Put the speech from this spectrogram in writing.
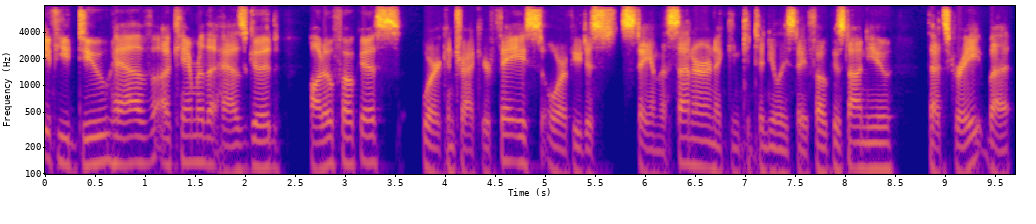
if you do have a camera that has good autofocus where it can track your face, or if you just stay in the center and it can continually stay focused on you, that's great. But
